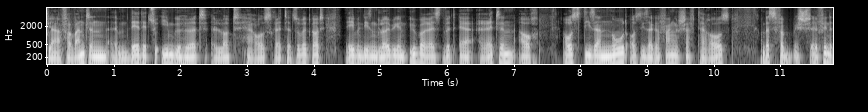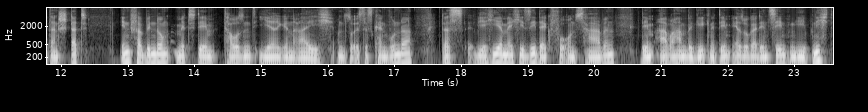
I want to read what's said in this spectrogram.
ja, Verwandten, ähm, der, der zu ihm gehört, Lot herausrettet. So wird Gott eben diesen gläubigen Überrest, wird er retten, auch aus dieser Not, aus dieser Gefangenschaft heraus. Und das findet dann statt in Verbindung mit dem tausendjährigen Reich. Und so ist es kein Wunder, dass wir hier Melchisedek vor uns haben, dem Abraham begegnet, dem er sogar den Zehnten gibt. Nicht,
